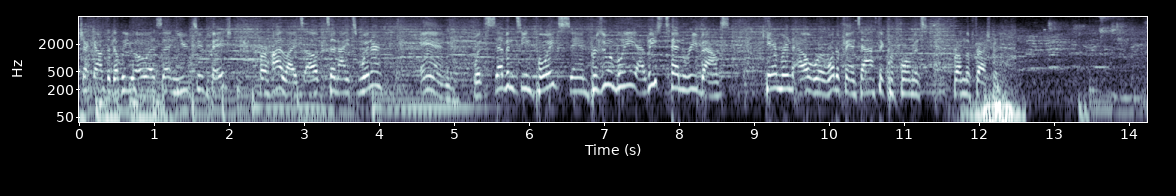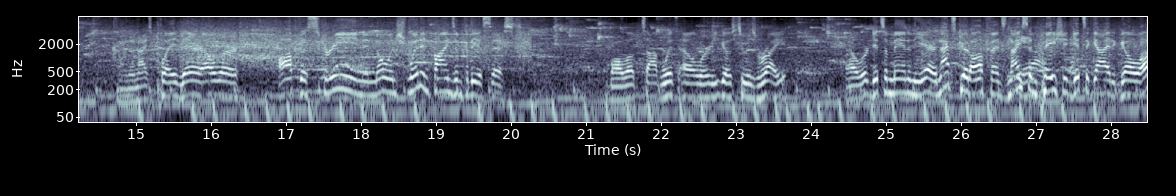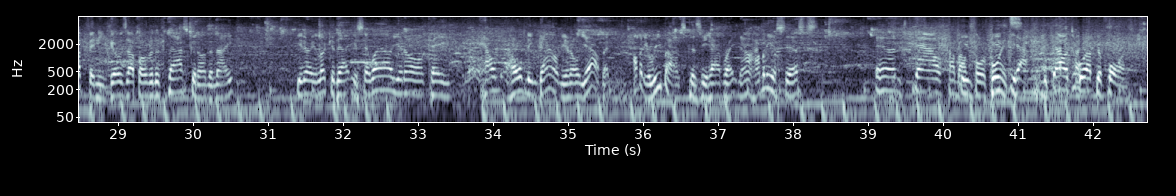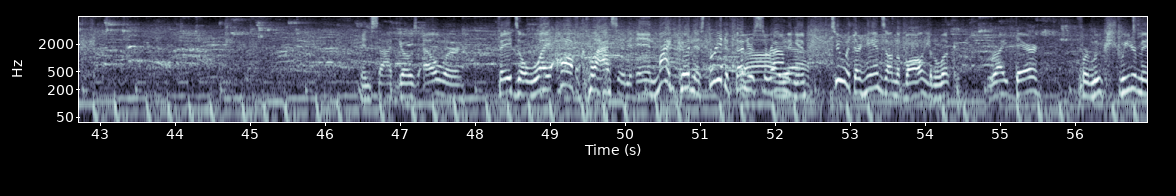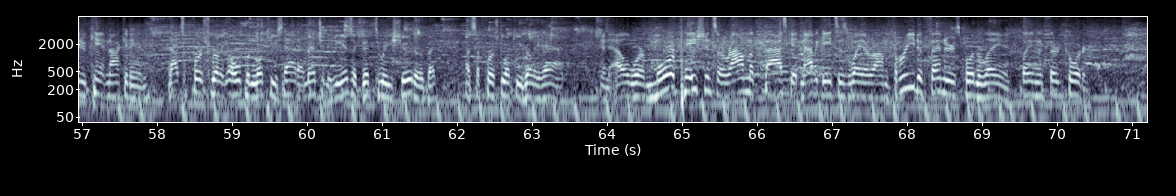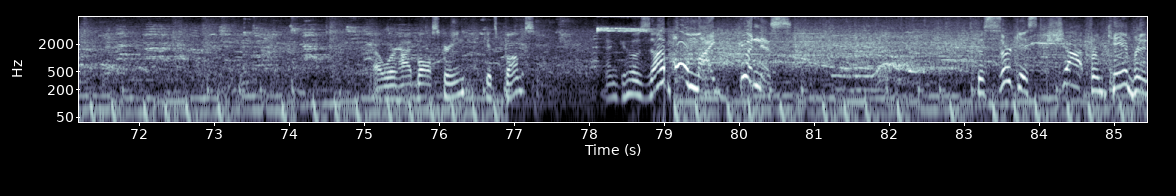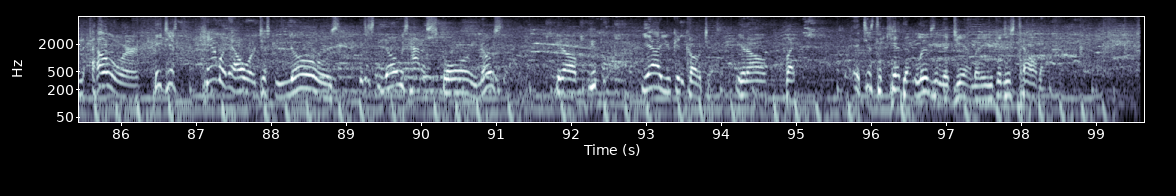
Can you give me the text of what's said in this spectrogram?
check out the WOSN YouTube page for highlights of tonight's winner. And with 17 points and presumably at least 10 rebounds, Cameron Elwer, what a fantastic performance from the freshman. And a nice play there, Elwer off the screen, and Nolan Schwinnen finds him for the assist. Ball up top with Elwer, he goes to his right. Elwer gets a man in the air, and that's good offense. Nice Yeah. and patient, gets a guy to go up, and he goes up over the basket on the night. You know, you look at that you say, well, you know, okay, held, holding him down, you know, yeah, but how many rebounds does he have right now? How many assists? And now... How about four points? Yeah, now it's, we're up to four. Inside goes Elwer. Fades away off Klassen. And in. my goodness, three defenders Oh, surrounding yeah. him. Two with their hands on the ball. You can look right there for Luke Schwederman who can't knock it in. That's the first really open look he's had. I mentioned he is a good three shooter, but that's the first look he really had. And Elwer, more patience around the basket, navigates his way around three defenders for the lay-in. Play in the third quarter. Elwer high ball screen, gets bumped, and goes up. Oh my goodness! The circus shot from Cameron Elwer. He just, Cameron Elwer just knows, he just knows how to score. He knows, you know, you, yeah, you can coach it, you know, but it's just a kid that lives in the gym, and you can just tell them.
